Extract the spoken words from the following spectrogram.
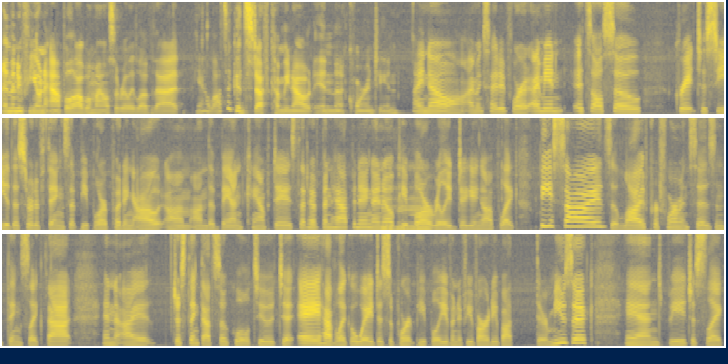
And the new Fiona Apple album, I also really love that. Yeah, lots of good stuff coming out in quarantine. I know. I'm excited for it. I mean, it's also great to see the sort of things that people are putting out um, on the Bandcamp days that have been happening. I know people are really digging up like B sides and live performances and things like that, and I just think that's so cool too to a have like a way to support people even if you've already bought their music, and b just like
